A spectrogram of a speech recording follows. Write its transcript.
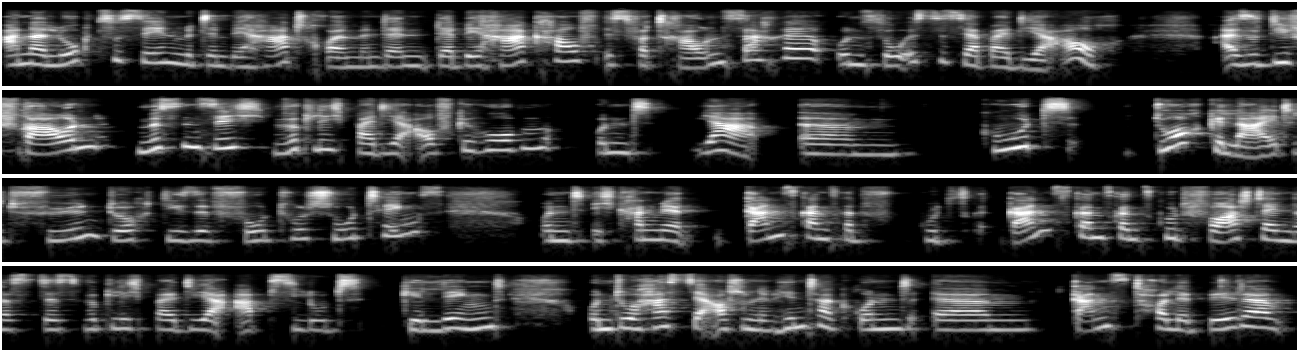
analog zu sehen mit den BH-Träumen. Denn der BH-Kauf ist Vertrauenssache und so ist es ja bei dir auch. Also die Frauen müssen sich wirklich bei dir aufgehoben und ja, ähm, gut durchgeleitet fühlen durch diese Fotoshootings. Und ich kann mir ganz, ganz, ganz gut, ganz, ganz, ganz gut vorstellen, dass das wirklich bei dir absolut gelingt. Und du hast ja auch schon im Hintergrund ähm, ganz tolle Bilder,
